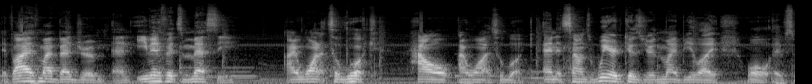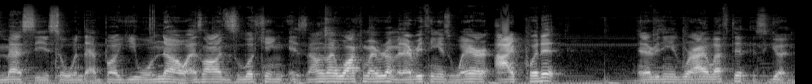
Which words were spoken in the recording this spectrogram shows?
If I have my bedroom and even if it's messy, I want it to look how I want it to look. And it sounds weird because you might be like, well, it's messy, so when that bug you will know as long as it's looking, as long as I walk in my room and everything is where I put it and everything is where I left it, it's good.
